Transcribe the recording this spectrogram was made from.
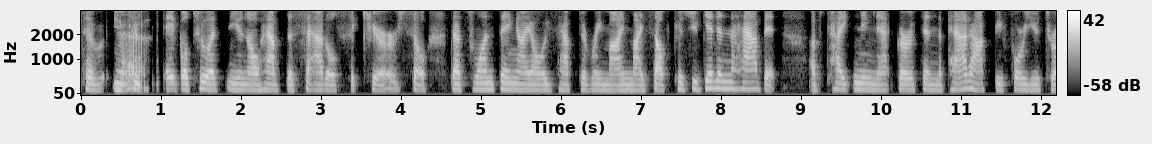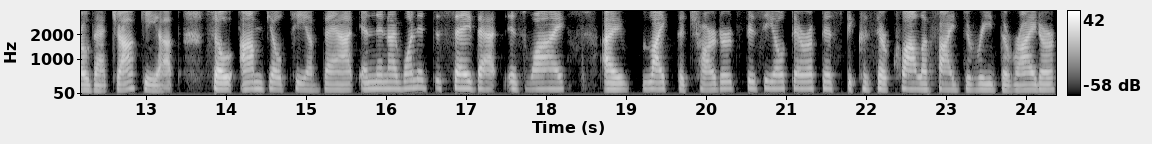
to yeah. to be able to uh, you know have the saddle secure. So that's one thing i always have to remind myself because you get in the habit of tightening that girth in the paddock before you throw that jockey up. So i'm guilty of that. And then i wanted to say that is why I like the chartered physiotherapists because they're qualified to read the rider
